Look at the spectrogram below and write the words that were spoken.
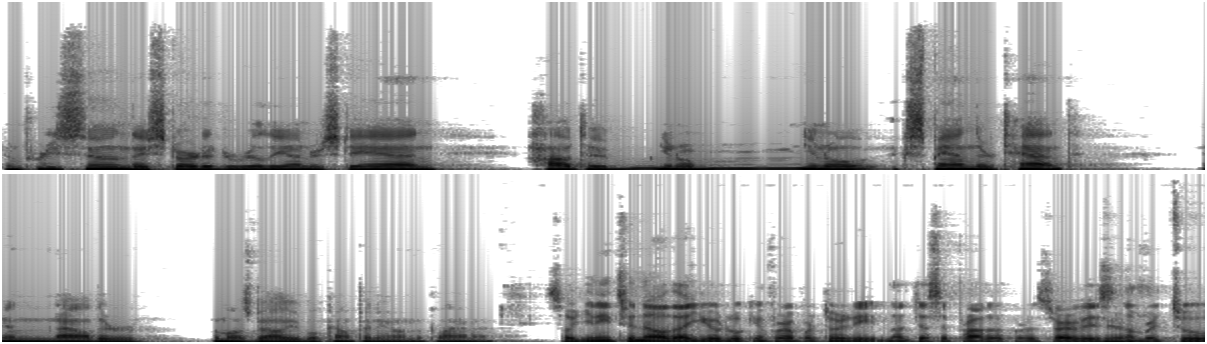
and pretty soon they started to really understand how to you know you know expand their tent and now they're the most valuable company on the planet So you need to know that you're looking for opportunity, not just a product or a service. Yes. Number two,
